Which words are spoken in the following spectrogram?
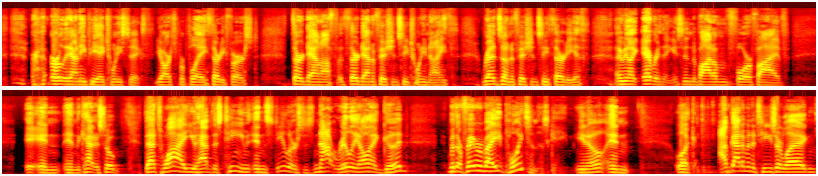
early down EPA 26th, yards per play 31st, third down off third down efficiency 29th, red zone efficiency 30th. I mean like everything is in the bottom 4 or 5 in in the category. So that's why you have this team in Steelers is not really all that good, but they're favored by eight points in this game. You know, and look, I've got them in a teaser leg.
